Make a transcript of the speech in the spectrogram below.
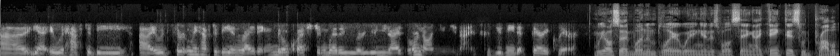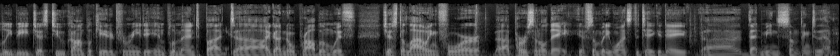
uh, yeah, it would have to be, it would certainly have to be in writing, no question, whether you are unionized or non-unionized, because you'd need it very clear. We also had one employer weighing in as well, saying, "I think this would probably be just too complicated for me to implement, but uh, I got no problem with just allowing for uh, personal day if somebody wants to take a day uh, that means something to them."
